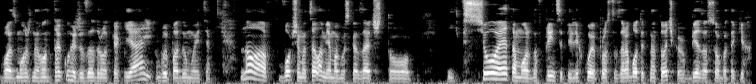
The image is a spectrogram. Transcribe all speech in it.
возможно, он такой же задрот, как я, вы подумаете. Но, в общем и целом, я могу сказать, что все это можно, в принципе, легко и просто заработать на точках, без особо таких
